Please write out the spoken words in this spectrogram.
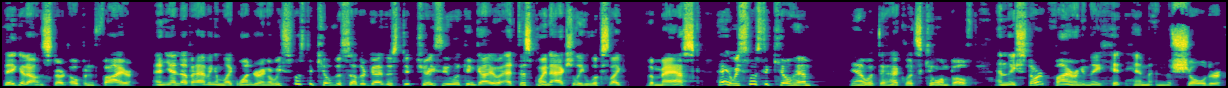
they get out and start open fire, and you end up having them like wondering, are we supposed to kill this other guy, this Dick Tracy looking guy, who at this point actually looks like the mask? Hey, are we supposed to kill him? Yeah, what the heck? Let's kill them both. And they start firing and they hit him in the shoulder.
